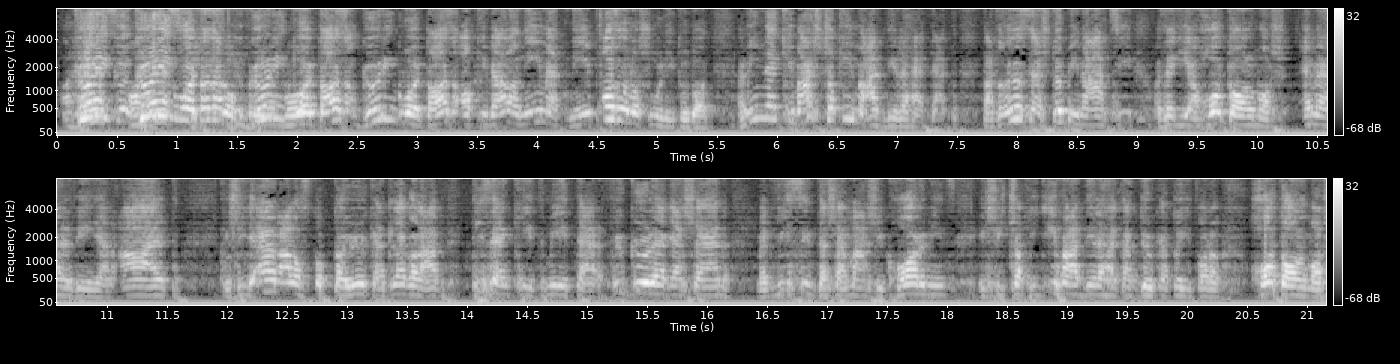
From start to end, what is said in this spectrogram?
a Göring, Hess, Göring, volt az, a, Göring, volt az, Göring volt az, akivel a német nép azonosulni tudott. Mindenki más csak imádni lehetett. Tehát az összes többi náci az egy ilyen hatalmas emelvényen állt, és így elválasztotta őket legalább 12 méter függőlegesen, meg vízszintesen másik 30, és így csak így imádni lehetett őket, hogy itt van a hatalmas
